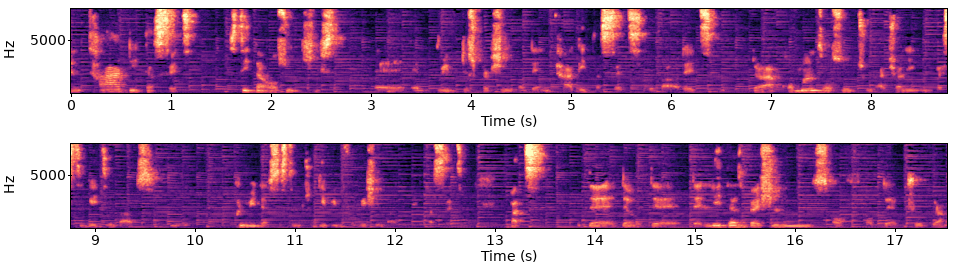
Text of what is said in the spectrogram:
entire data set, Stata also keeps a, a brief description of the entire data set about it. There are commands also to actually investigate about, you know, query the system to give information about the data set. But the, the, the, the latest versions of, of the program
